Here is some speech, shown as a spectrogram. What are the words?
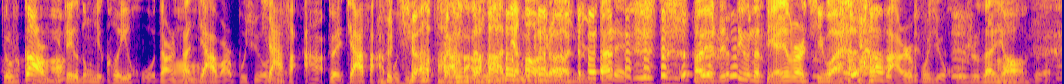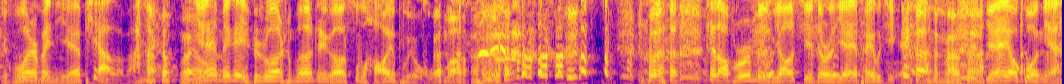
就是告诉你啊这个东西可以胡，但是咱家玩不许有加法，对加法不许，加法用的麻将是吧，你们家这，哎呀，这定的点有点奇怪。加法是不许胡十三幺哦，对，你不会是被你爷爷骗了吧？爷爷没跟你说什么这个素豪也不许胡吗？说 这倒不是没有妖气，就是爷爷赔不起，爷爷要过年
